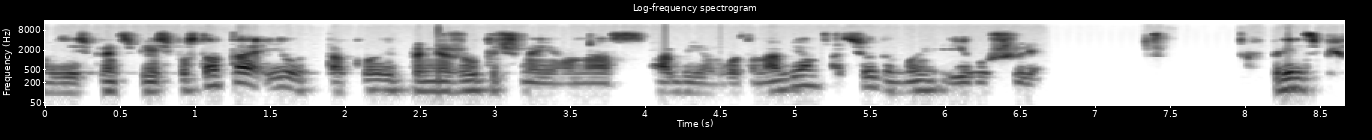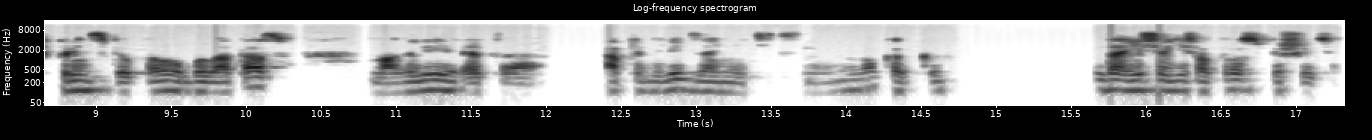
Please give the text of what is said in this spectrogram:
Здесь, в принципе, есть пустота и вот такой промежуточный у нас объем. Вот он объем, отсюда мы и ушли. Принципе, в принципе, у кого был АТАС, могли это определить, заметить. Ну, как... Да, если есть вопросы, пишите.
